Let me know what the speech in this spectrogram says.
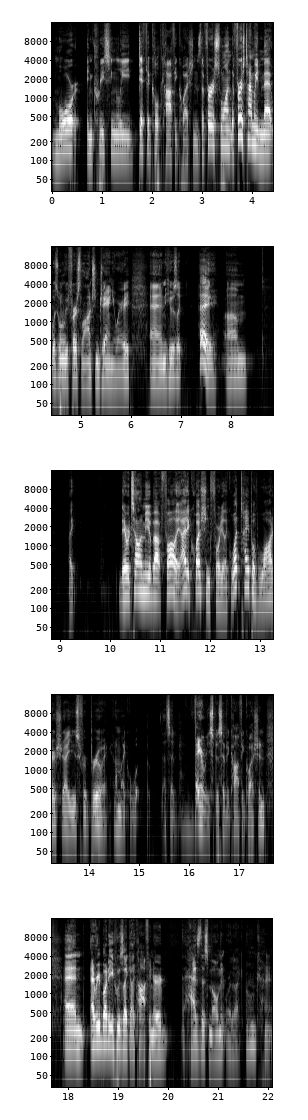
more increasingly difficult coffee questions. The first one, the first time we'd met was when we first launched in January, and he was like, "Hey, um, like they were telling me about folly. I had a question for you. Like, what type of water should I use for brewing?" And I'm like, "That's a very specific coffee question." And everybody who's like a coffee nerd has this moment where they're like, "Okay."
